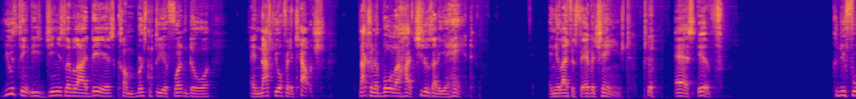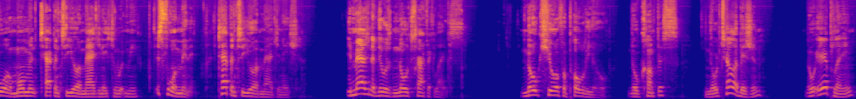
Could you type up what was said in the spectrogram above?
you think these genius level ideas come bursting through your front door and knock you off of the couch, knocking a bowl of hot Cheetos out of your hand. And your life is forever changed. As if. Could you for a moment tap into your imagination with me? Just for a minute. Tap into your imagination. Imagine if there was no traffic lights, no cure for polio, no compass, no television, no airplane,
